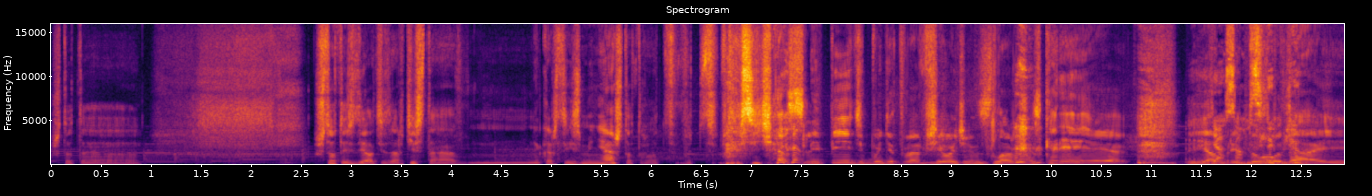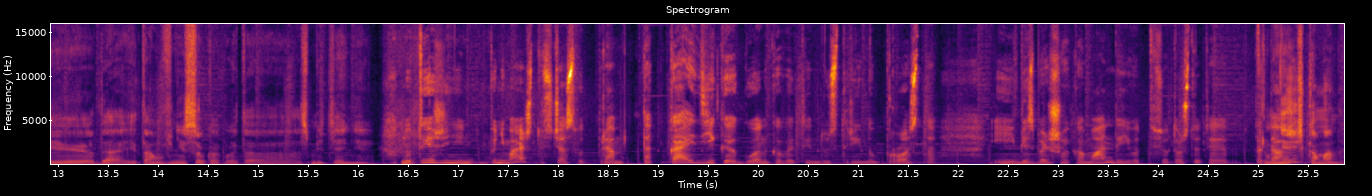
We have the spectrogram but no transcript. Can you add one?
что-то что-то сделать из артиста, а, мне кажется, из меня что-то вот, вот сейчас слепить будет вообще очень сложно. Скорее я, я приду, да, и да, и там внесу какое-то смятение. Ну ты же не понимаешь, что сейчас вот прям такая дикая гонка в этой индустрии, ну просто и без большой команды, и вот все то, что ты тогда... У меня есть команда.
